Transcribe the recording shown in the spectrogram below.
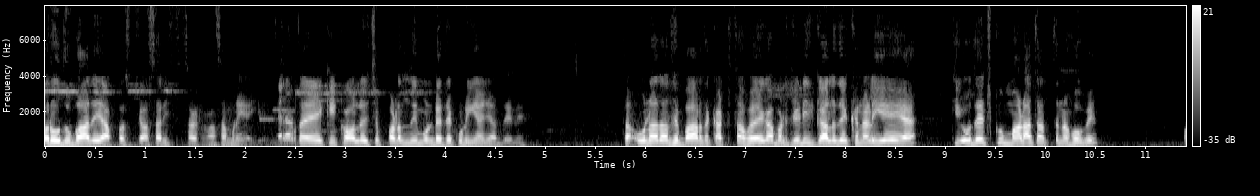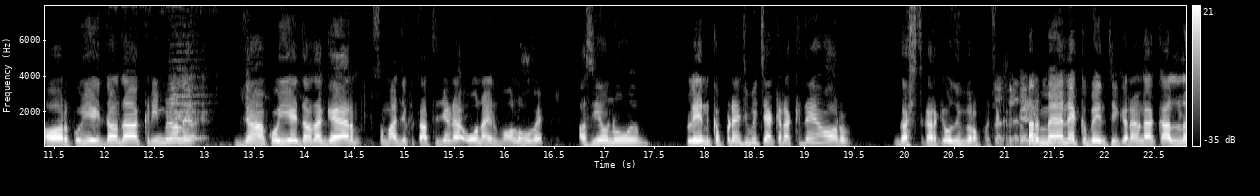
ਔਰ ਉਦੋਂ ਬਾਅਦ ਇਹ ਆਪਸ 'ਚ ਆਹ ਸਾਰੀ ਘਟਨਾ ਸਾਹਮਣੇ ਆਈ ਹੈ ਤਾਂ ਇਹ ਕਿ ਕਾਲਜ 'ਚ ਪੜਨ ਦੇ ਮੁੰਡੇ ਤੇ ਕੁੜੀਆਂ ਜਾਂਦੇ ਨੇ। ਤਾਂ ਉਹਨਾਂ ਦਾ ਉੱਥੇ ਬਾਹਰ ਤਾਂ ਇਕੱਠ ਤਾਂ ਹੋਏਗਾ ਬਟ ਜਿਹੜੀ ਗੱਲ ਦੇਖਣ ਵਾਲੀ ਇਹ ਹੈ ਕਿ ਉਹਦੇ 'ਚ ਕੋਈ ਮਾੜਾ ਤੱਤ ਨਾ ਹੋਵੇ, ਔਰ ਕੋਈ ਇਦਾਂ ਦਾ ਕ੍ਰਿਮੀਨਲ ਜਾਂ ਕੋਈ ਇਦਾਂ ਦਾ ਗੈਰ ਸਮਾਜਿਕ ਤੱਤ ਜਿਹੜਾ ਉਹ ਨਾ ਇਨਵੋਲਵ ਹੋਵੇ। ਅਸੀਂ ਉਹਨੂੰ ਪਲੇਨ ਕੱਪੜਿਆਂ 'ਚ ਵੀ ਚੈੱਕ ਰੱਖਦੇ ਹਾਂ, ਔਰ ਗਸ਼ਤ ਕਰਕੇ ਉਹਦੀ ਪ੍ਰੋਪਰ ਚੈੱਕ ਕਰਦੇ ਪਰ ਮੈਂ ਨਾ ਇੱਕ ਬੇਨਤੀ ਕਰਾਂਗਾ, ਕੱਲ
